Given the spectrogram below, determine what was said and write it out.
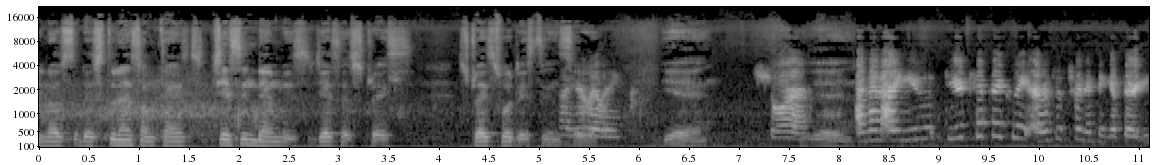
you know, the students sometimes chasing them is just a stress, stressful distance. No, So, really yeah, sure. yeah. And then are you, do you typically, I was just trying to think if there, you,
